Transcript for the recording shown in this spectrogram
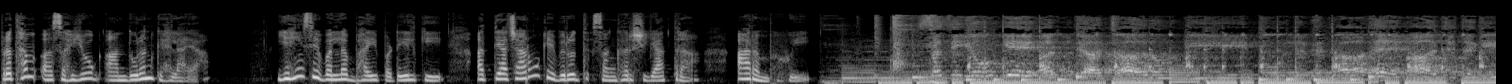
प्रथम असहयोग आंदोलन कहलाया। यहीं से वल्लभ भाई पटेल की अत्याचारों के विरुद्ध संघर्ष यात्रा आरंभ हुई। सदियों के अत्याचारों की मूल कथा है आज जगी।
